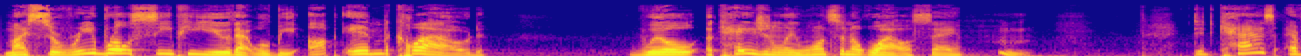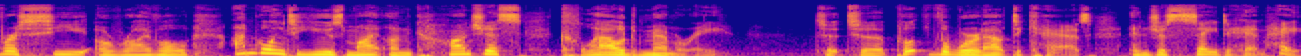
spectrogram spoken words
My cerebral CPU that will be up in the cloud will occasionally, once in a while, say, hmm, did Kaz ever see Arrival? I'm going to use my unconscious cloud memory to, to put the word out to Kaz and just say to him, hey,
